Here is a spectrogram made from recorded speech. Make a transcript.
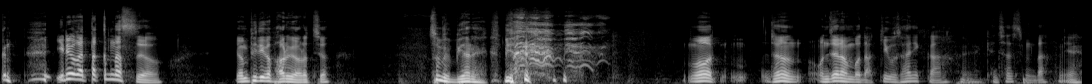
끝, 1회가 딱 끝났어요. 연 PD가 바로 열었죠. 선배 미안해. 미안해. 뭐 저는 언제나 뭐 낚이고 사니까 예, 괜찮습니다. 예.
